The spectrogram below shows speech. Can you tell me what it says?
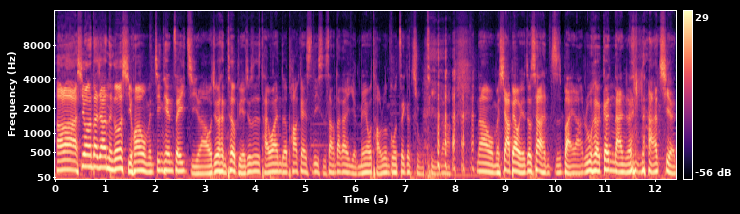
好啦，希望大家能够喜欢我们今天这一集啦。我觉得很特别，就是台湾的 Podcast 历史上大概也没有讨论过这个主题啦。那我们下标也就下很直白啦，如何跟男人拿钱。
